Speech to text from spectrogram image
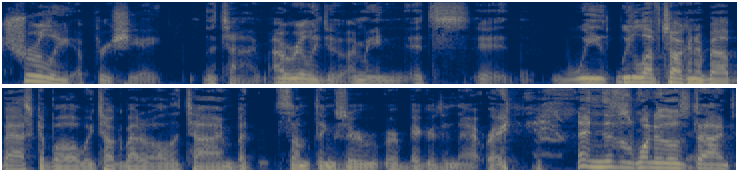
truly appreciate the time. I really do. I mean, it's it, we we love talking about basketball. We talk about it all the time, but some things are, are bigger than that, right? and this is one of those times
